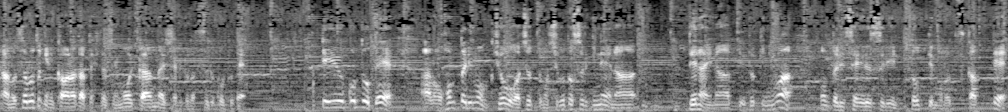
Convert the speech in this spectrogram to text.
あの、その時に買わなかった人たちにもう一回案内したりとかすることで。っていうことで、あの、本当にもう今日はちょっともう仕事する気ねえな、出ないなっていう時には、本当にセールスユニットっていうものを使って、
